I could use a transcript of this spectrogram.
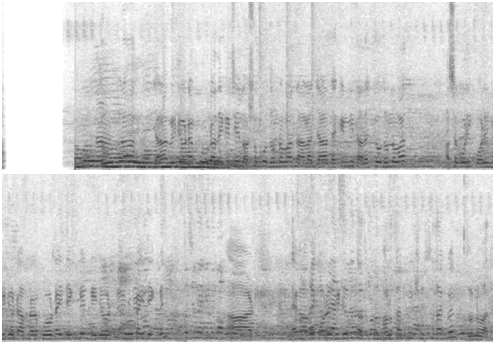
হ্যাঁ বন্ধুরা যারা ভিডিওটা পুরোটা দেখেছেন, অসংখ্য ধন্যবাদ। আর যারা দেখেননি, তাদেরকেও ধন্যবাদ। আশা করি পরের ভিডিওটা আপনারা পুরোটাই দেখবেন ভিডিওটা পুরোটাই দেখবেন। আর দেখা হবে পরের ভিডিওতে, ততক্ষণ ভালো থাকবেন, সুস্থ থাকবেন, ধন্যবাদ।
